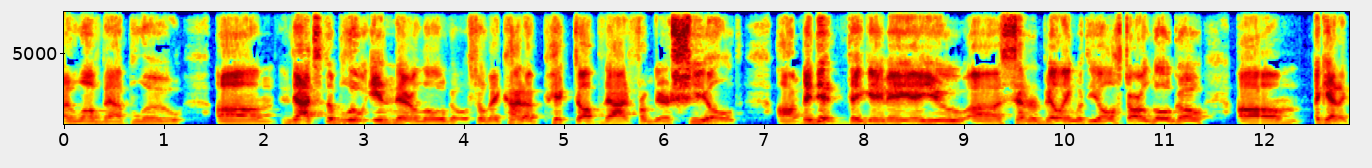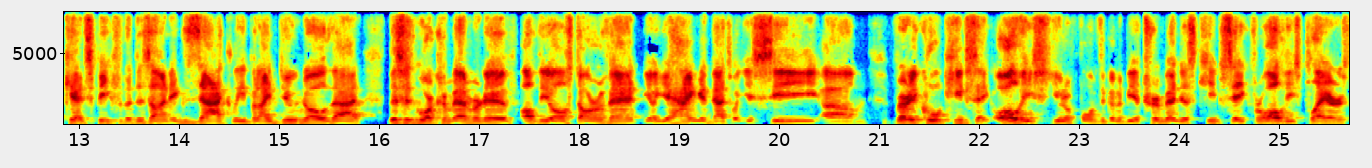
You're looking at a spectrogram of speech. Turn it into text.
I love that blue. Um, that's the blue in their logo. So they kind of picked up that from their shield um, they did. They gave AAU uh, center billing with the All Star logo. Um, again, I can't speak for the design exactly, but I do know that this is more commemorative of the All Star event. You know, you hang it, that's what you see. Um, very cool keepsake. All these uniforms are going to be a tremendous keepsake for all these players.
